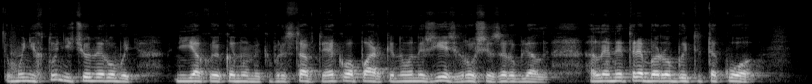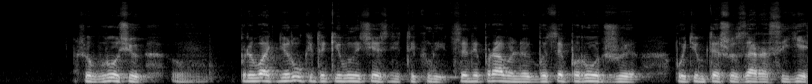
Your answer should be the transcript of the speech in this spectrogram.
Тому ніхто нічого не робить, ніякої економіки. Представте, аквапарки, ну вони ж є, гроші заробляли. Але не треба робити такого, щоб гроші в приватні руки такі величезні текли. Це неправильно, бо це породжує потім те, що зараз є.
